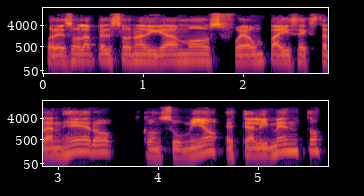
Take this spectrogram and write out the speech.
Por eso la persona, digamos, fue a un país extranjero, consumió este alimento.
